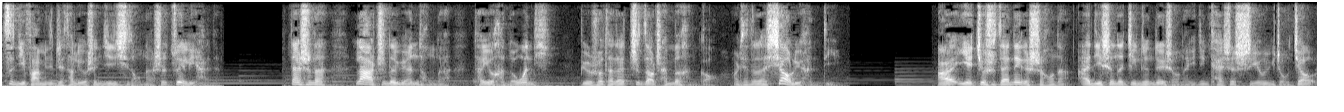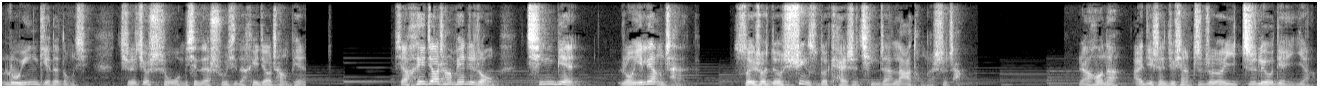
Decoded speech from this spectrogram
自己发明的这套留声机系统呢是最厉害的。但是呢，蜡制的圆筒呢，它有很多问题，比如说它的制造成本很高，而且它的效率很低。而也就是在那个时候呢，爱迪生的竞争对手呢已经开始使用一种叫录音碟的东西，其实就是我们现在熟悉的黑胶唱片。像黑胶唱片这种轻便、容易量产。所以说，就迅速的开始侵占蜡筒的市场。然后呢，爱迪生就像执着于直流电一样，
